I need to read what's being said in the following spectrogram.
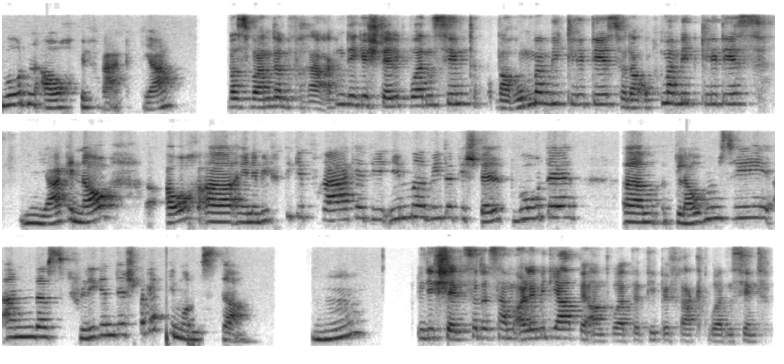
wurden auch befragt, ja. Was waren dann Fragen, die gestellt worden sind? Warum man Mitglied ist oder ob man Mitglied ist? Ja, genau. Auch äh, eine wichtige Frage, die immer wieder gestellt wurde. Ähm, glauben Sie an das fliegende Spaghetti-Monster? Mhm. Und ich schätze, das haben alle mit Ja beantwortet, die befragt worden sind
